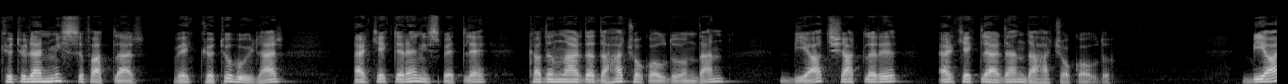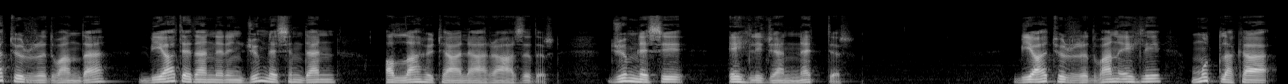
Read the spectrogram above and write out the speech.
Kötülenmiş sıfatlar ve kötü huylar erkeklere nispetle kadınlarda daha çok olduğundan biat şartları erkeklerden daha çok oldu. Biatür Rıdvan'da biat edenlerin cümlesinden Allahü Teala razıdır. Cümlesi ehli cennettir. Biatür Rıdvan ehli mutlaka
